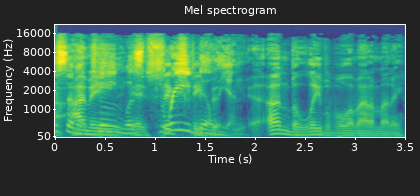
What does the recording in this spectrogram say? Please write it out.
2017 I mean, was it's three 60 billion. Unbelievable amount of money.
